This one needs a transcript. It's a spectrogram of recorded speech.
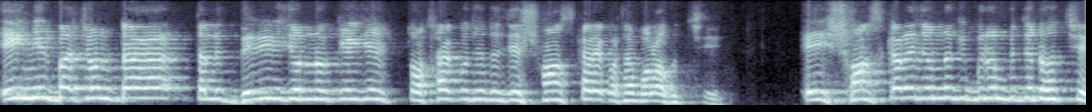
এই নির্বাচনটা তাহলে দেরির জন্য কি যে তথাকথিত যে সংস্কারের কথা বলা হচ্ছে, এই সংস্কারের জন্য কি বিলম্বিত হচ্ছে?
